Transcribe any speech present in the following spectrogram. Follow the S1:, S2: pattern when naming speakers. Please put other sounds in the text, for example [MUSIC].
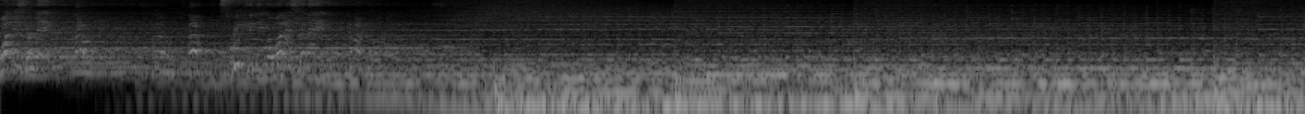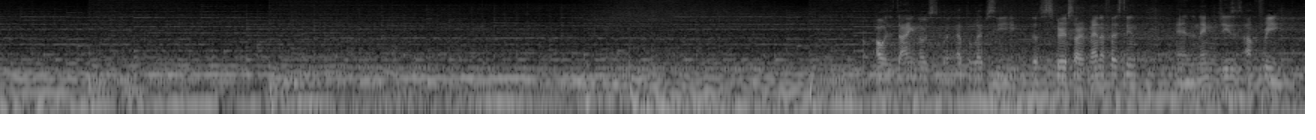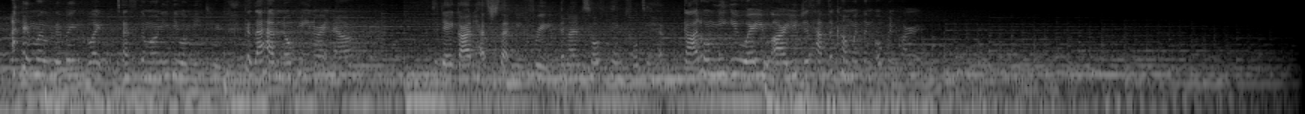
S1: What is your name? Diagnosed with epilepsy, the spirit started manifesting. And in the name of Jesus, I'm free. [LAUGHS]
S2: I'm a living like testimony he will meet you because I have no pain right now.
S3: Today, God has set me free, and I'm so thankful to Him.
S2: God will meet you where you are. You just have to come with an open heart.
